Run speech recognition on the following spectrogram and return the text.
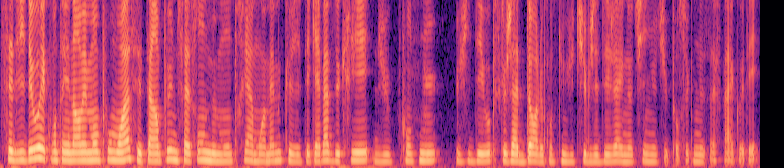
Cette vidéo, elle comptait énormément pour moi, c'était un peu une façon de me montrer à moi-même que j'étais capable de créer du contenu vidéo, parce que j'adore le contenu YouTube, j'ai déjà une autre chaîne YouTube pour ceux qui ne le savent pas à côté,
